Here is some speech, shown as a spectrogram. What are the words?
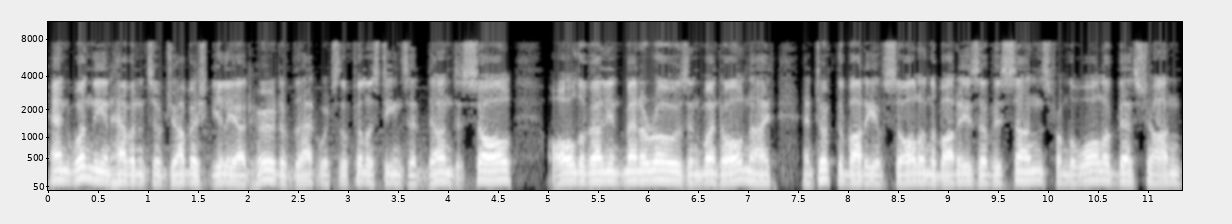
And when the inhabitants of Jabesh Gilead heard of that which the Philistines had done to Saul, all the valiant men arose and went all night, and took the body of Saul and the bodies of his sons from the wall of Bethshan,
